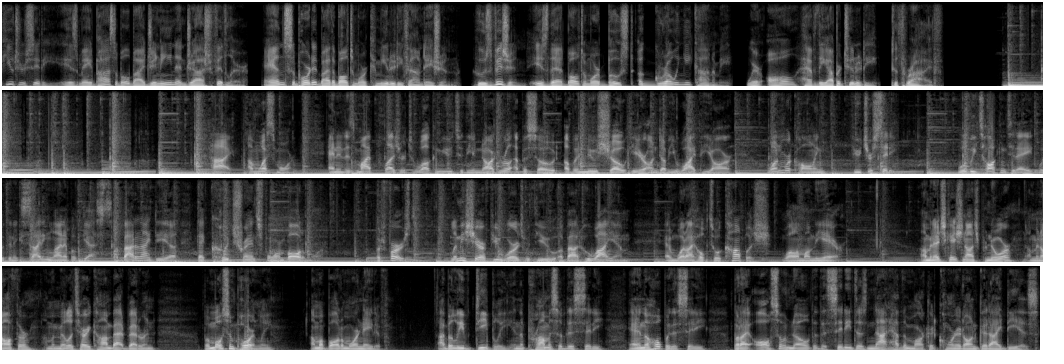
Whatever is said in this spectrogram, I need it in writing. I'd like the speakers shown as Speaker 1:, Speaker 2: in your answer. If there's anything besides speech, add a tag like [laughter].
Speaker 1: Future City is made possible by Janine and Josh Fidler and supported by the Baltimore Community Foundation, whose vision is that Baltimore boast a growing economy where all have the opportunity to thrive.
Speaker 2: Hi, I'm Wes Moore, and it is my pleasure to welcome you to the inaugural episode of a new show here on WYPR, one we're calling Future City. We'll be talking today with an exciting lineup of guests about an idea that could transform Baltimore. But first, let me share a few words with you about who I am and what I hope to accomplish while I'm on the air. I'm an education entrepreneur, I'm an author, I'm a military combat veteran, but most importantly, I'm a Baltimore native. I believe deeply in the promise of this city and in the hope of this city, but I also know that the city does not have the market cornered on good ideas.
